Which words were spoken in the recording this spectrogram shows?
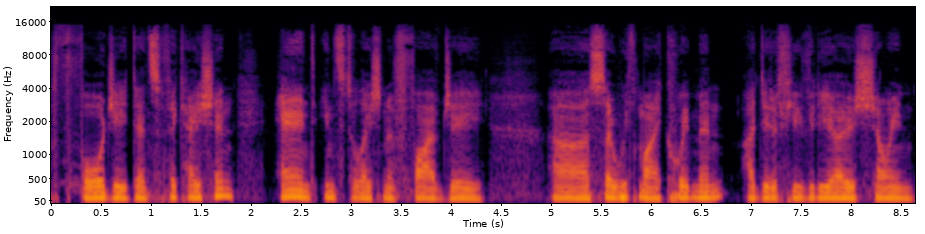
4G densification and installation of 5G. Uh, so with my equipment, I did a few videos showing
